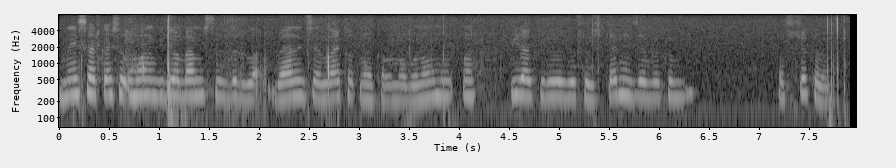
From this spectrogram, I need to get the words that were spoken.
Neyse arkadaşlar umarım video beğenmişsinizdir. Beğendiyseniz like atmayı, kanalıma abone olmayı unutmayın. Bir dahaki videoda görüşürüz. Kendinize bakın. Hoşçakalın.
